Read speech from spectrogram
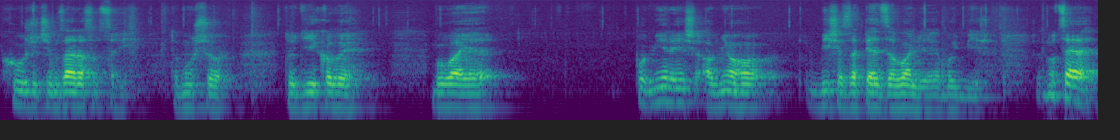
хуже, ніж зараз оцей. Тому що тоді, коли буває поміряєш, а в нього більше за 5 завалює або й більше. Ну це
